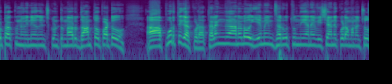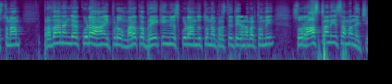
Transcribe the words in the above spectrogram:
ఓటు హక్కును వినియోగించుకుంటున్నారు. దాంతోపాటు పూర్తిగా కూడా తెలంగాణలో ఏమేమి జరుగుతుంది అనే విషయాన్ని కూడా మనం చూస్తున్నాం. ప్రధానంగా కూడా ఇప్పుడు మరొక బ్రేకింగ్ న్యూస్ కూడా అందుతున్న పరిస్థితి కనబడుతుంది. సో రాష్ట్రానికి సంబంధించి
